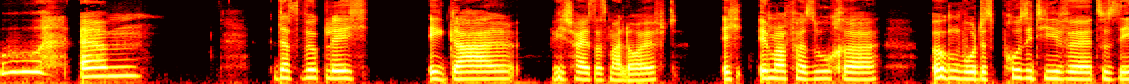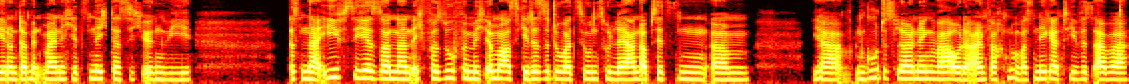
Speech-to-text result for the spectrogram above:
Uh, ähm, dass wirklich egal wie scheiße es mal läuft, ich immer versuche, irgendwo das Positive zu sehen. Und damit meine ich jetzt nicht, dass ich irgendwie es naiv sehe, sondern ich versuche für mich immer aus jeder Situation zu lernen, ob es jetzt ein, ähm, ja, ein gutes Learning war oder einfach nur was Negatives. Aber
